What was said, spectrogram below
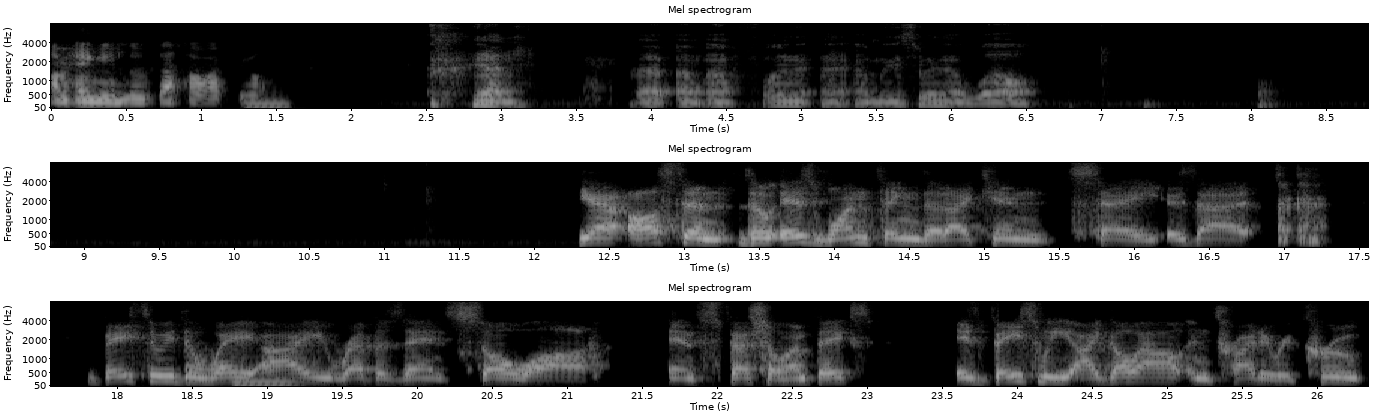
I'm hanging, Luke. That's how I feel. Yeah, I, I'm I'm fun. I, I'm answering it well. Yeah, Austin, there is one thing that I can say is that basically the way I represent SOA in Special Olympics is basically I go out and try to recruit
